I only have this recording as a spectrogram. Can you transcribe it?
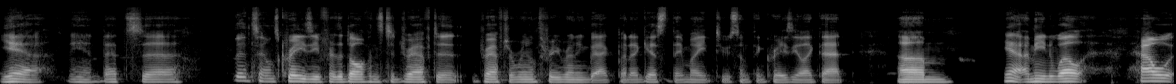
Yeah, man, that's uh that sounds crazy for the Dolphins to draft a draft a round 3 running back, but I guess they might do something crazy like that. Um yeah, I mean, well, how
